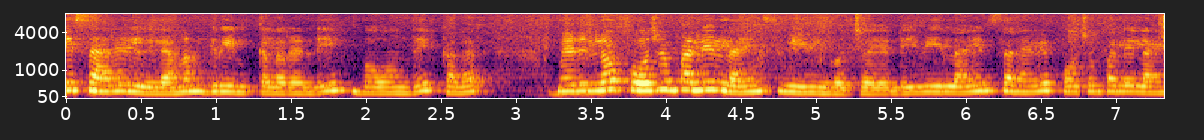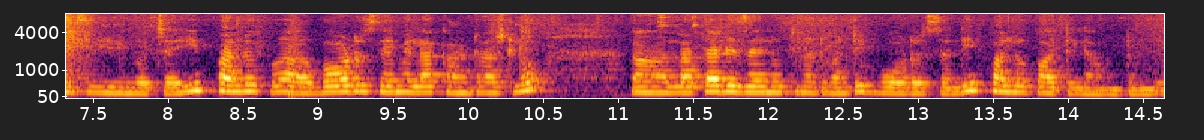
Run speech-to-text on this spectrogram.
ఈ శారీ లెమన్ గ్రీన్ కలర్ అండి. బాగుంది కలర్. మిడిల్లో పోచంపల్లి లైన్స్ వీవింగ్ వచ్చాయండి. ఇవి లైన్స్ అనేవి పోచంపల్లి లైన్స్ వీవింగ్ వచ్చాయి. పళ్ళు బార్డర్స్ ఏమి ఇలా కాంట్రాస్ట్లో లతా డిజైన్ వచ్చినటువంటి బోర్డర్స్ అండి. పళ్ళు పార్టీలా ఉంటుంది.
